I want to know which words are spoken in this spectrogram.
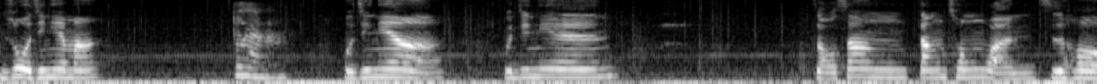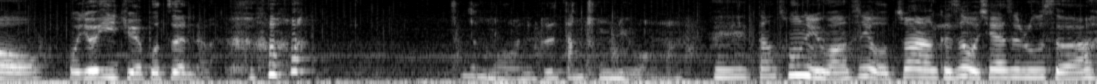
你说我今天吗？对啊，我今天啊，我今天早上当冲完之后，我就一蹶不振了。为什么？你不是当冲女王吗？哎、当冲女王是有赚啊，可是我现在是 loser 啊。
